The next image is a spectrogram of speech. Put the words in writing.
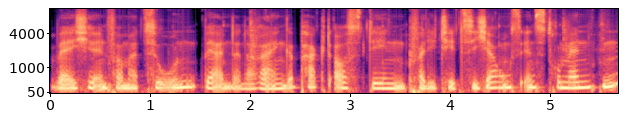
welche Informationen werden dann da reingepackt aus den Qualitätssicherungsinstrumenten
